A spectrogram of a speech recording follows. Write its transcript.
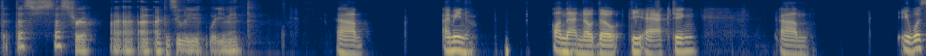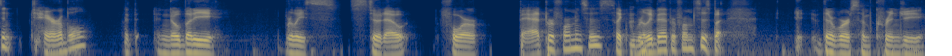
That's, that's that's true. I, I I can see what you what you mean. Um, I mean, on that note, though, the acting, um, it wasn't terrible. But nobody really s- stood out for bad performances, like mm-hmm. really bad performances. But it, there were some cringy,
